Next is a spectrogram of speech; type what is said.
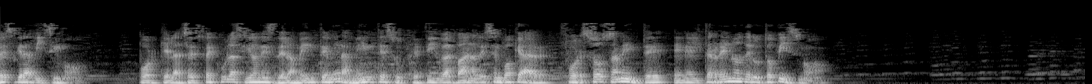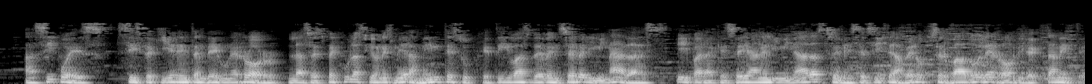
es gravísimo. Porque las especulaciones de la mente meramente subjetiva van a desembocar, forzosamente, en el terreno del utopismo. Así pues, si se quiere entender un error, las especulaciones meramente subjetivas deben ser eliminadas, y para que sean eliminadas se necesita haber observado el error directamente.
